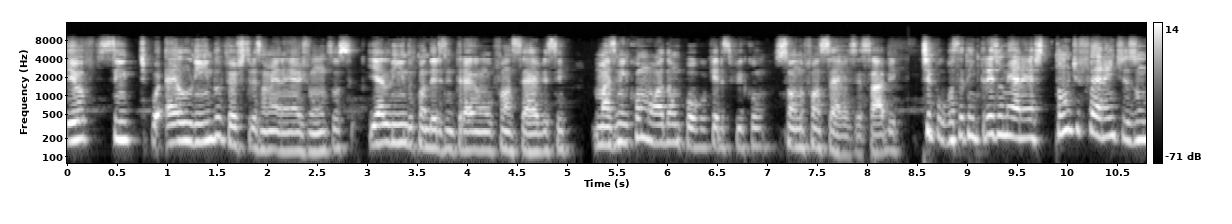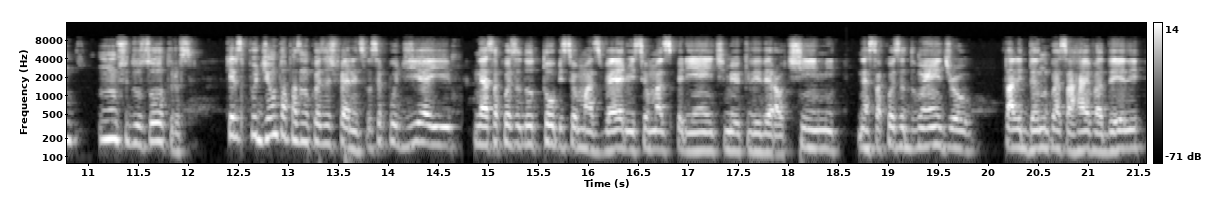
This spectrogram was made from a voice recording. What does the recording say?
Eu sim, tipo, é lindo ver os três Homem-Aranha juntos. E é lindo quando eles entregam o fanservice. Mas me incomoda um pouco que eles ficam só no fanservice, sabe? Tipo, você tem três Homem-Aranhas tão diferentes uns dos outros. Que eles podiam estar tá fazendo coisas diferentes. Você podia ir nessa coisa do Toby ser o mais velho e ser o mais experiente, meio que liderar o time. Nessa coisa do Andrew tá lidando com essa raiva dele.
